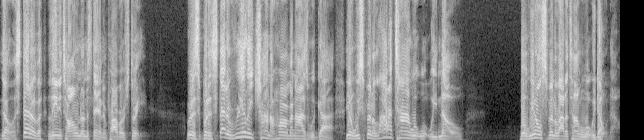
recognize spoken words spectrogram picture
no. Instead of leaning to our own understanding, Proverbs 3. But instead of really trying to harmonize with God, you know, we spend a lot of time with what we know, but we don't spend a lot of time with what we don't know.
